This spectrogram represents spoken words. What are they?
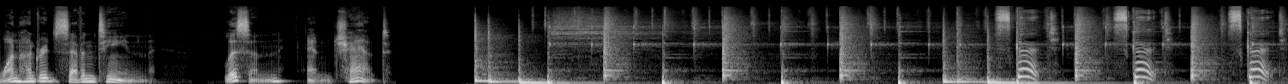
117. Listen and chant. skirt, skirt, skirt.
